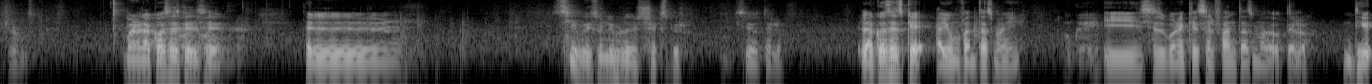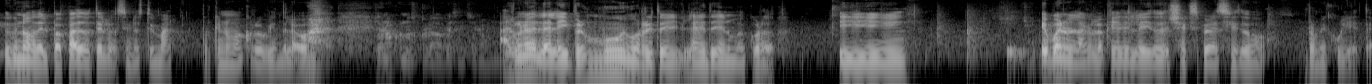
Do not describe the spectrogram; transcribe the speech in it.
aquí lo busco. Bueno, la cosa es que dice... El... Sí, güey, es un libro de Shakespeare. Sí, Otelo. La cosa es que hay un fantasma ahí. Ok. Y se supone que es el fantasma de Otelo. Di- no, del papá de Otelo, si no estoy mal. Porque no me acuerdo bien de la obra. Yo no conozco la obra, sinceramente. Alguna vez la leí, pero muy morrito y la neta ya no me acuerdo. Y, y bueno, la- lo que he leído de Shakespeare ha sido Romeo y Julieta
